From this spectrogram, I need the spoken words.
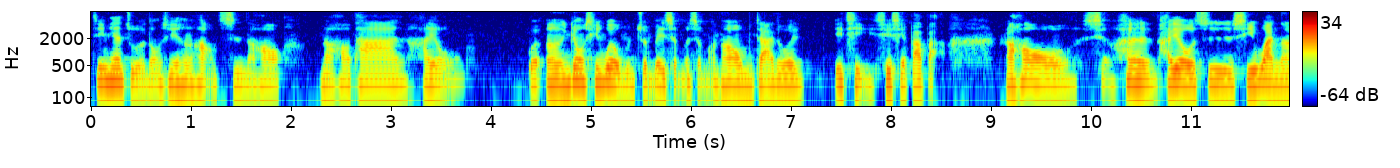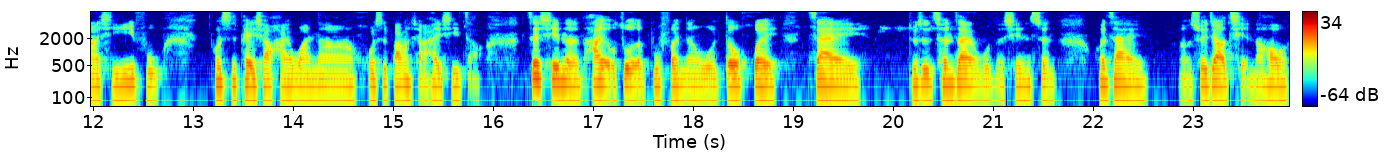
今天煮的东西很好吃，然后然后他还有，嗯，用心为我们准备什么什么，然后我们家都会。一起谢谢爸爸，然后还还有是洗碗啊、洗衣服，或是陪小孩玩啊，或是帮小孩洗澡，这些呢，他有做的部分呢，我都会在就是称赞我的先生，会在呃睡觉前，然后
